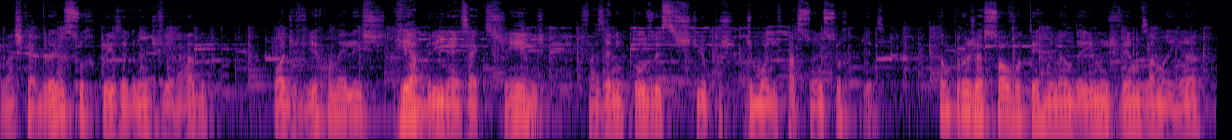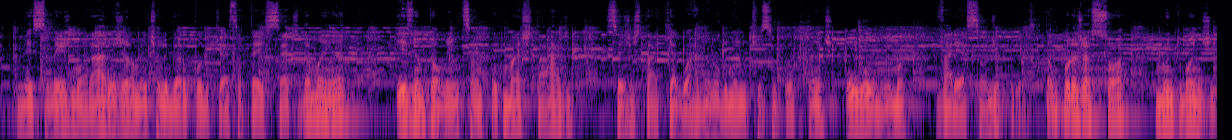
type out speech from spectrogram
Eu acho que a grande surpresa, a grande virada pode vir quando eles reabrirem as exchanges, fazerem todos esses tipos de modificações surpresa. Então por hoje é só, eu vou terminando aí, nos vemos amanhã nesse mesmo horário. Geralmente eu libero o podcast até as 7 da manhã eventualmente sai um pouco mais tarde, se a gente está aqui aguardando alguma notícia importante ou alguma variação de preço. Então por hoje é só, muito bom dia.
